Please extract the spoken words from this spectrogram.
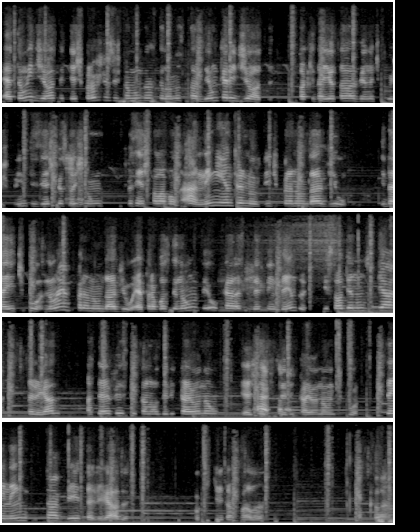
é tão idiota que as próprias pessoas que estavam cancelando sabiam que era idiota. Só que daí eu tava vendo, tipo, os prints e as pessoas uhum. não. Tipo assim, eles falavam, ah, nem entra no vídeo pra não dar view. E daí, tipo, não é pra não dar view, é pra você não ver o cara se defendendo e só denunciar, tá ligado? Até ver se o canal dele caiu ou não. E às é, vezes ele caiu ou não, tipo, sem nem saber, tá ligado? O que, que ele tá falando. É claro.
